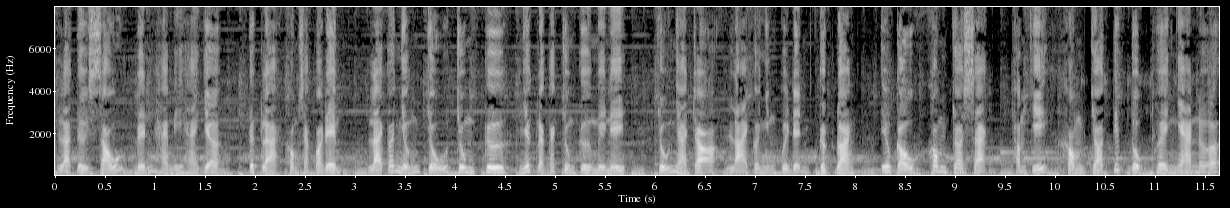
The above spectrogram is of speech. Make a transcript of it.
là từ 6 đến 22 giờ, tức là không sạc qua đêm. Lại có những chủ chung cư, nhất là các chung cư mini, chủ nhà trọ lại có những quy định cực đoan, yêu cầu không cho sạc, thậm chí không cho tiếp tục thuê nhà nữa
